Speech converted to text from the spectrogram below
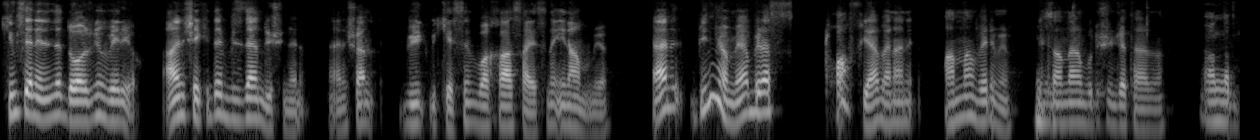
Kimsenin elinde doğru düzgün veri yok. Aynı şekilde bizden düşünelim. Yani şu an büyük bir kesim vaka sayısına inanmıyor. Yani bilmiyorum ya biraz tuhaf ya ben hani anlam veremiyorum. Hı. İnsanların bu düşünce tarzına. Anladım.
